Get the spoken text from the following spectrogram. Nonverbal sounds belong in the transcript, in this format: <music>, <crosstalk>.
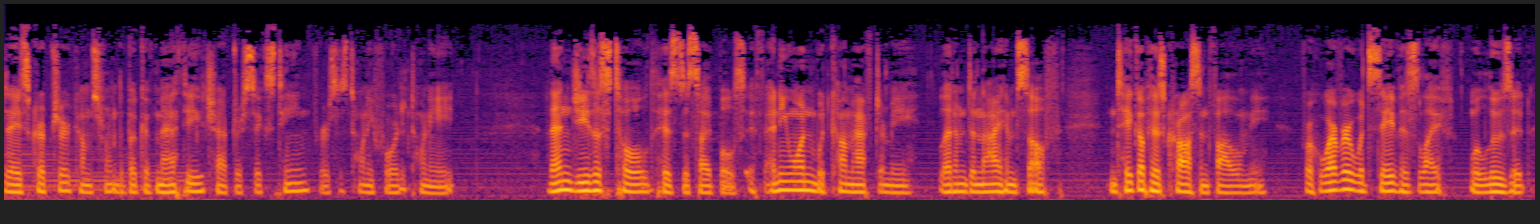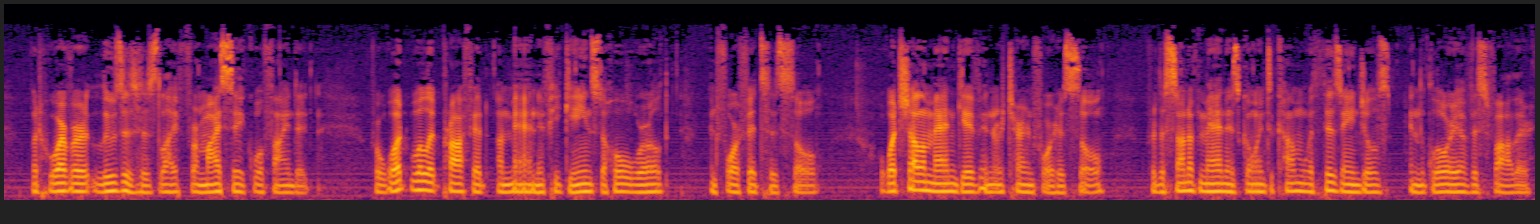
Today's scripture comes from the book of Matthew, chapter 16, verses 24 to 28. Then Jesus told his disciples, If anyone would come after me, let him deny himself and take up his cross and follow me. For whoever would save his life will lose it, but whoever loses his life for my sake will find it. For what will it profit a man if he gains the whole world and forfeits his soul? Or what shall a man give in return for his soul? For the Son of Man is going to come with his angels in the glory of his Father,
